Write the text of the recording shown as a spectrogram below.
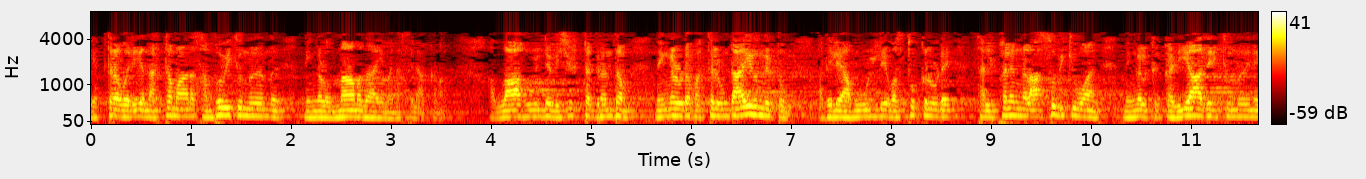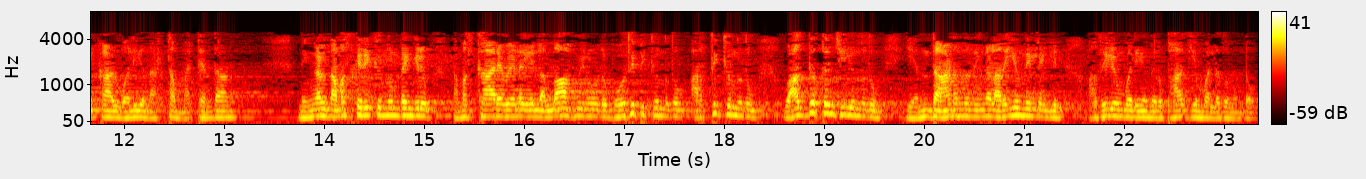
എത്ര വലിയ നഷ്ടമാണ് സംഭവിക്കുന്നതെന്ന് നിങ്ങൾ ഒന്നാമതായി മനസ്സിലാക്കണം. അള്ളാഹുവിന്റെ വിശിഷ്ട ഗ്രന്ഥം നിങ്ങളുടെ പക്കൽ ഉണ്ടായിരുന്നിട്ടും അതിലെ അമൂല്യ വസ്തുക്കളുടെ സൽഫലങ്ങൾ ആസ്വദിക്കുവാൻ നിങ്ങൾക്ക് കഴിയാതിരിക്കുന്നതിനേക്കാൾ വലിയ നഷ്ടം മറ്റെന്താണ്? നിങ്ങൾ നമസ്കരിക്കുന്നുണ്ടെങ്കിലും നമസ്കാരവേളയിൽ അള്ളാഹുവിനോട് ബോധിപ്പിക്കുന്നതും അർത്ഥിക്കുന്നതും വാഗ്ദത്തം ചെയ്യുന്നതും എന്താണെന്ന് നിങ്ങൾ അറിയുന്നില്ലെങ്കിൽ അതിലും വലിയ നിർഭാഗ്യം വല്ലതുമുണ്ടോ?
